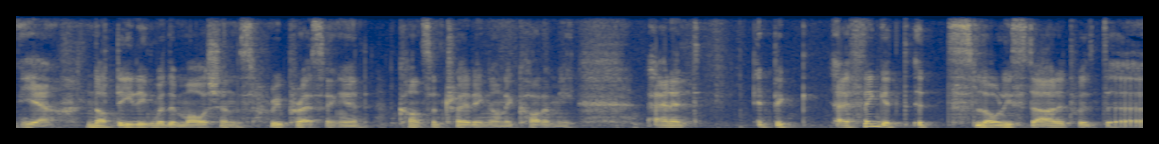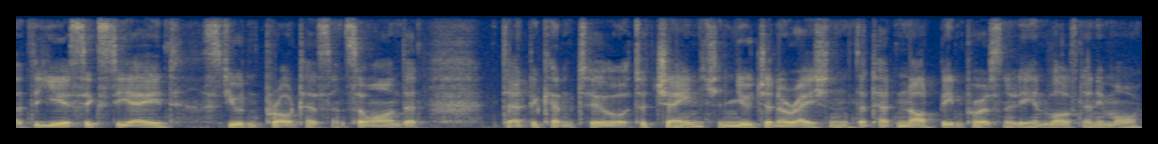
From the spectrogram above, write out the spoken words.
yeah, not dealing with emotions, repressing it, concentrating on economy, and it it I think it, it slowly started with the, the year '68, student protests and so on that that began to to change a new generation that had not been personally involved anymore,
